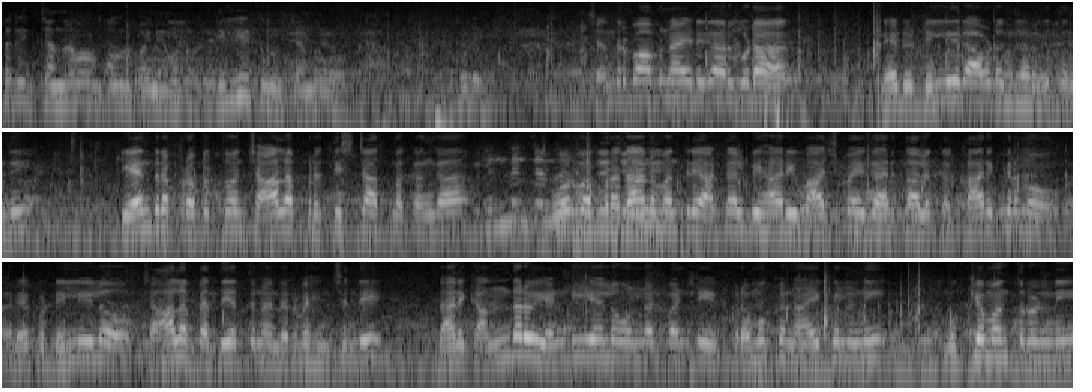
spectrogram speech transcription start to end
సార్ ఇది చంద్రబాబు టూర్ పైన ఏమంటారు? ఢిల్లీ టూర్ చంద్రబాబు. చంద్రబాబు నాయుడు గారు కూడా నేడు ఢిల్లీ రావడం జరుగుతుంది. కేంద్ర ప్రభుత్వం చాలా ప్రతిష్టాత్మకంగా పూర్వ ప్రధానమంత్రి అటల్ బిహారీ వాజ్పేయి గారి తాలూకా కార్యక్రమం రేపు ఢిల్లీలో చాలా పెద్ద ఎత్తున నిర్వహించింది. దానికి అందరూ ఎన్డీఏలో ఉన్నటువంటి ప్రముఖ నాయకులని ముఖ్యమంత్రుల్ని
